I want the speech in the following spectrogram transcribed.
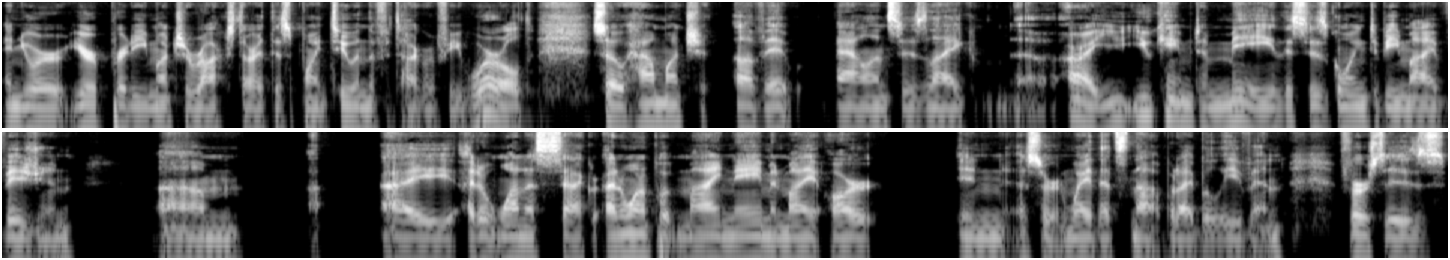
and you're you're pretty much a rock star at this point too in the photography world. So how much of it balance is like, uh, all right, you, you came to me. This is going to be my vision. Um, I I don't want to sacri- I don't want to put my name and my art in a certain way that's not what I believe in. Versus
